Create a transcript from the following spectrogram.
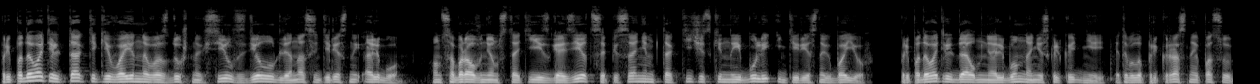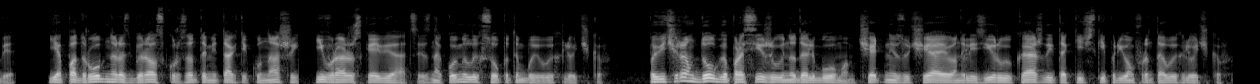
Преподаватель тактики военно-воздушных сил сделал для нас интересный альбом. Он собрал в нем статьи из газет с описанием тактически наиболее интересных боев. Преподаватель дал мне альбом на несколько дней. Это было прекрасное пособие. Я подробно разбирал с курсантами тактику нашей и вражеской авиации, знакомил их с опытом боевых летчиков. По вечерам долго просиживаю над альбомом, тщательно изучаю, анализирую каждый тактический прием фронтовых летчиков.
